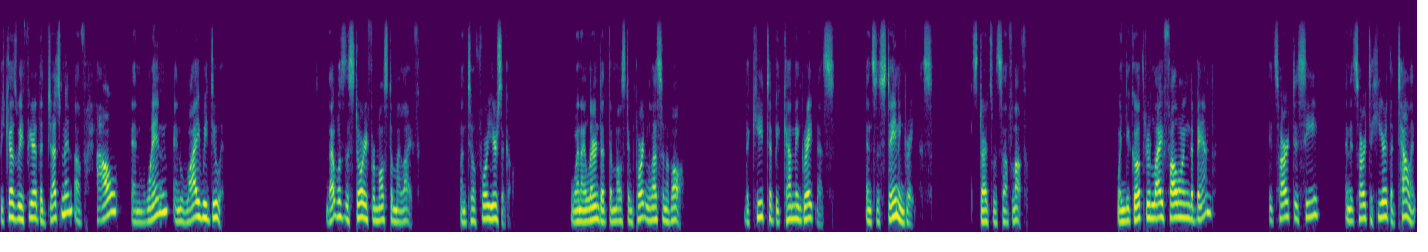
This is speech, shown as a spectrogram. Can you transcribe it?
because we fear the judgment of how and when and why we do it. That was the story for most of my life until four years ago when I learned that the most important lesson of all, the key to becoming greatness and sustaining greatness, starts with self love. When you go through life following the band, it's hard to see and it's hard to hear the talent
